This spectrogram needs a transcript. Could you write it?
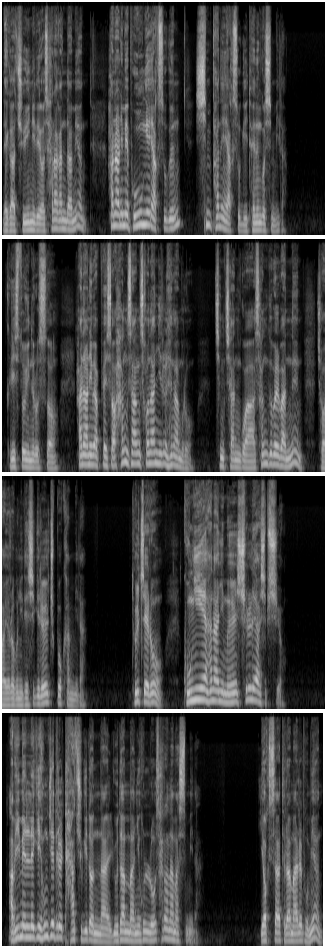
내가 주인이 되어 살아간다면 하나님의 보응의 약속은 심판의 약속이 되는 것입니다. 그리스도인으로서 하나님 앞에서 항상 선한 일을 행함으로 칭찬과 상급을 받는 저와 여러분이 되시기를 축복합니다. 둘째로 공의의 하나님을 신뢰하십시오. 아비멜렉이 형제들을 다 죽이던 날 요단만이 홀로 살아남았습니다. 역사 드라마를 보면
